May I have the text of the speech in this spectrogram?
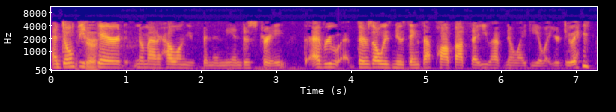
And don't be sure. scared, no matter how long you've been in the industry. Every there's always new things that pop up that you have no idea what you're doing.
